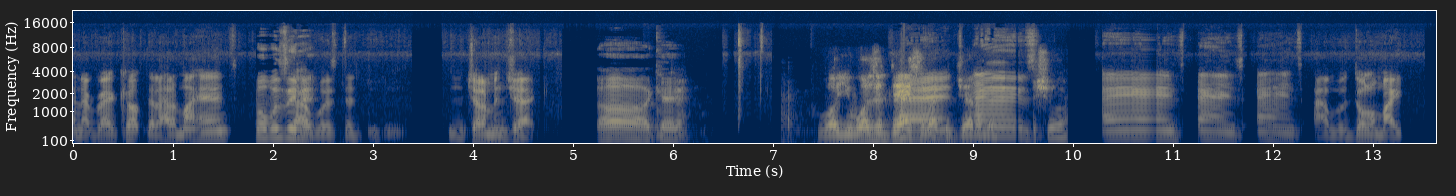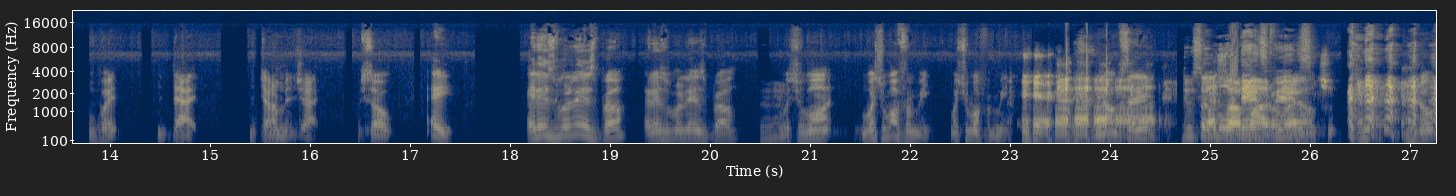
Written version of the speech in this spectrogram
and that red cup that I had in my hand, What was in it? that it? was the Gentleman Jack. Oh, okay. Okay. Well, you wasn't dancing like a gentleman and- for sure. and and and I was Dolomite with that gentleman jack. So hey, it is what it is, bro. It is what it is, bro. Mhm. What you want? What you want from me? What you want from me? you know what I'm saying? Do some That's more dance motto, right? vids. What you- You know,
